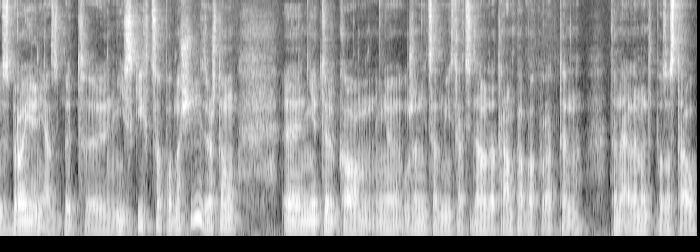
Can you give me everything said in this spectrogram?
zbrojenia zbyt niskich, co podnosili zresztą nie tylko urzędnicy administracji Donalda Trumpa, bo akurat ten ten element pozostał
